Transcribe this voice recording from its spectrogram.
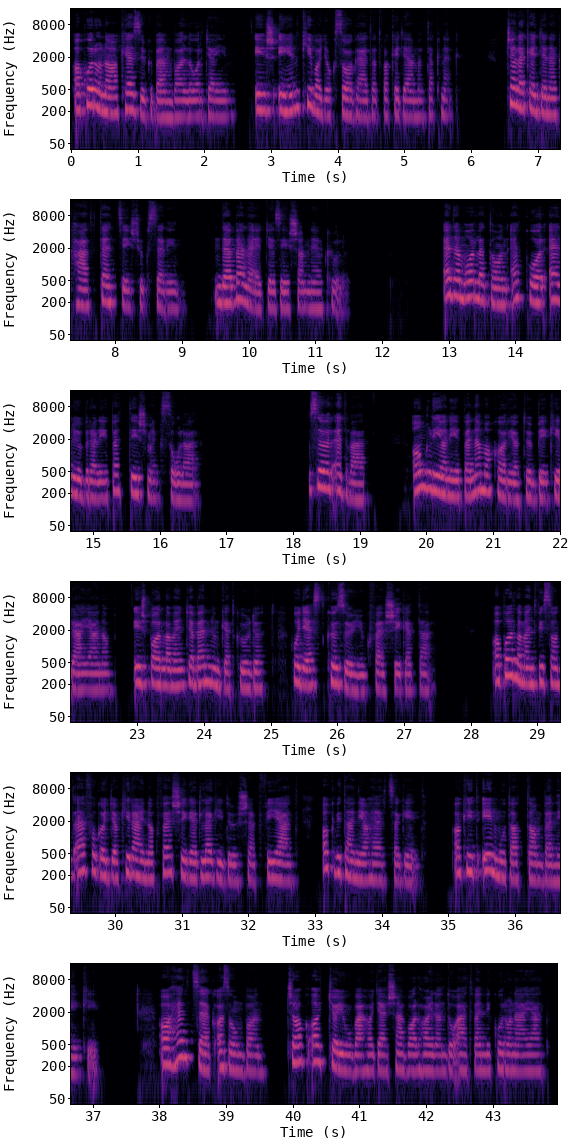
A korona a kezükben van, lordjaim, és én ki vagyok szolgáltatva kegyelmeteknek. Cselekedjenek hát tetszésük szerint, de beleegyezésem nélkül. Edem Orleton ekkor előbbre lépett és megszólalt. Sir Edward, Anglia népe nem akarja többé királyának, és parlamentje bennünket küldött, hogy ezt közöljük felségeddel. A parlament viszont elfogadja királynak felséged legidősebb fiát, Akvitánia hercegét, akit én mutattam be néki. A herceg azonban csak atya jóváhagyásával hajlandó átvenni koronáját.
